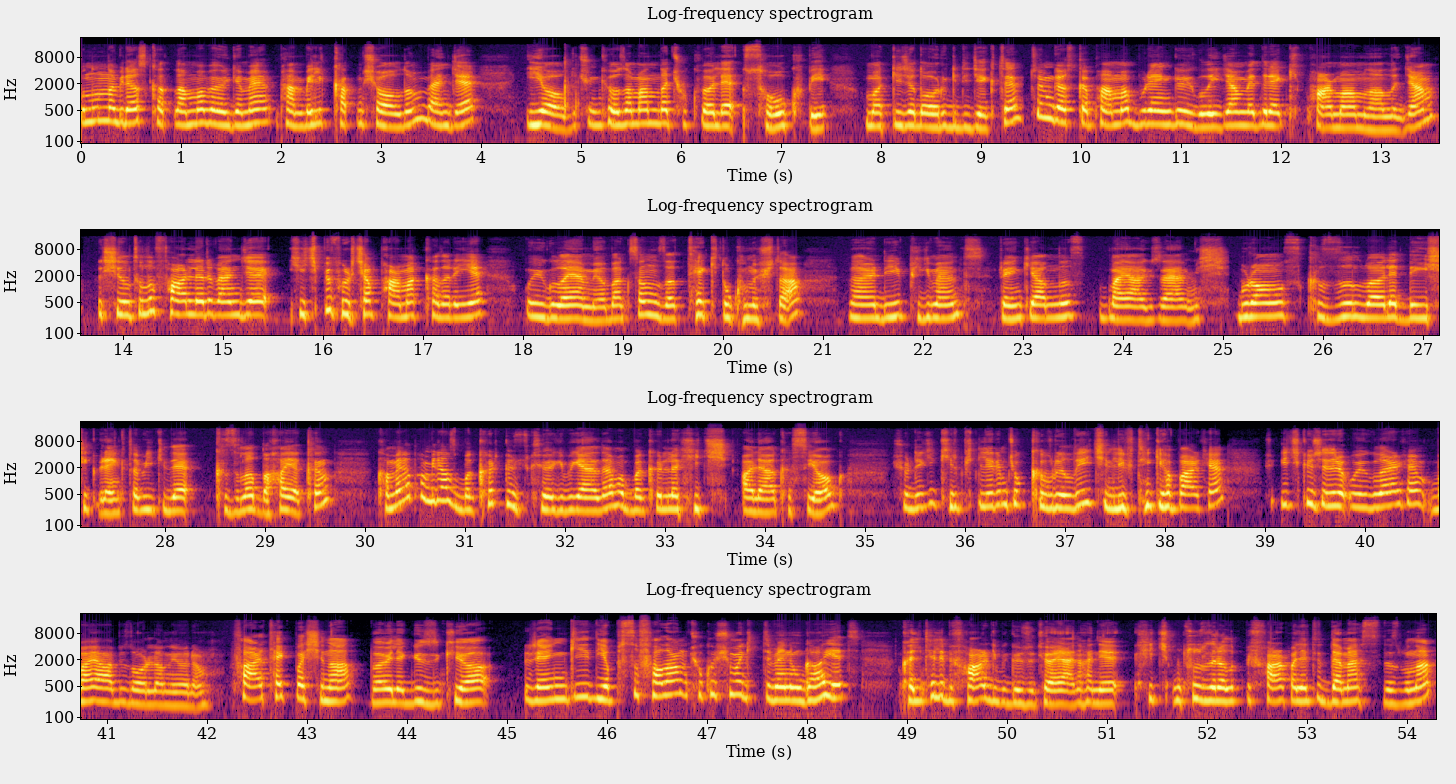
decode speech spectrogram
Bununla biraz katlanma bölgeme pembelik katmış oldum. Bence iyi oldu. Çünkü o zaman da çok böyle soğuk bir makyaja doğru gidecekti. Tüm göz kapağıma bu rengi uygulayacağım ve direkt parmağımla alacağım. Işıltılı farları bence hiçbir fırça parmak kadar iyi uygulayamıyor. Baksanıza tek dokunuşta verdiği pigment renk yalnız bayağı güzelmiş. Bronz, kızıl böyle değişik bir renk. Tabii ki de kızıla daha yakın. Kameradan biraz bakır gözüküyor gibi geldi ama bakırla hiç alakası yok. Şuradaki kirpiklerim çok kıvrıldığı için lifting yaparken şu iç köşelere uygularken bayağı bir zorlanıyorum. Far tek başına böyle gözüküyor. Rengi, yapısı falan çok hoşuma gitti benim. Gayet kaliteli bir far gibi gözüküyor yani. Hani hiç 30 liralık bir far paleti demezsiniz buna.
